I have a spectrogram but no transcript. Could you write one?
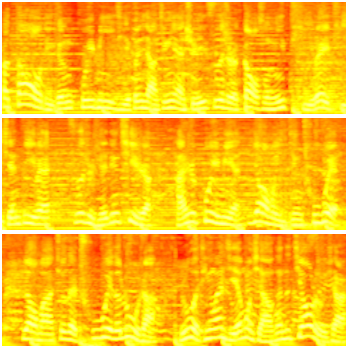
她到底跟闺蜜一起分享经验、学习姿势，告诉你体位体现地位，姿势决定气质，还是闺蜜要么已经出柜，要么就在出柜的路上。如果听完节目想要跟她交流一下，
